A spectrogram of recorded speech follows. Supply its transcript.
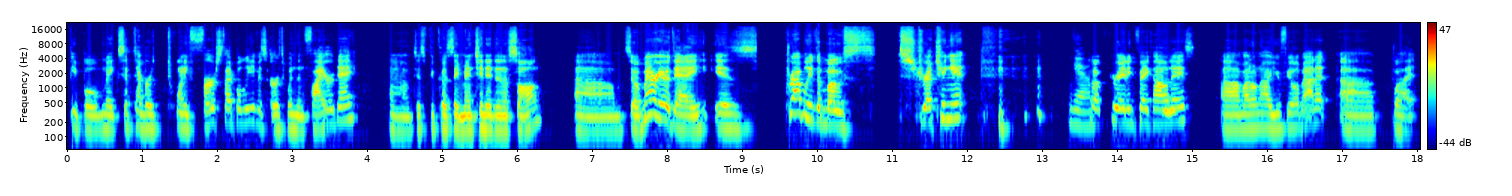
people make September 21st, I believe, is Earth, Wind, and Fire Day, um, just because they mention it in a song. Um, so Mario Day is probably the most stretching it Yeah. of creating fake holidays. Um, I don't know how you feel about it, uh, but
